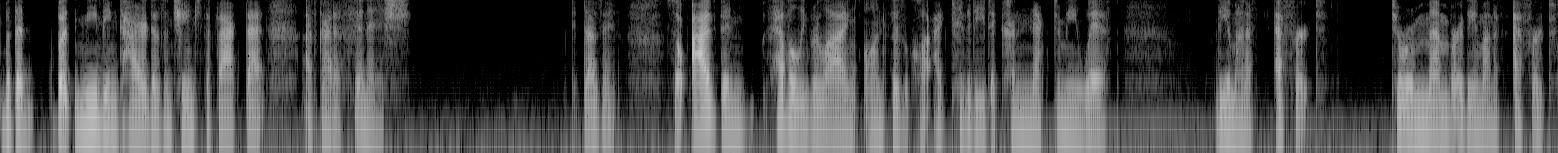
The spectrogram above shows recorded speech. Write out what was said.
But that but me being tired doesn't change the fact that I've got to finish. It doesn't. So I've been heavily relying on physical activity to connect me with the amount of effort, to remember the amount of effort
